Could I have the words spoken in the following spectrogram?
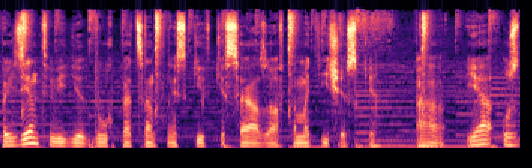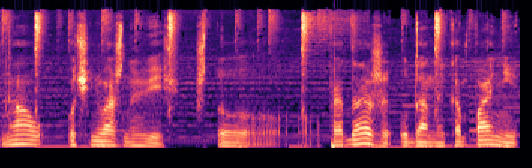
презент в виде двухпроцентной скидки сразу автоматически, а я узнал очень важную вещь, что продажи у данной компании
